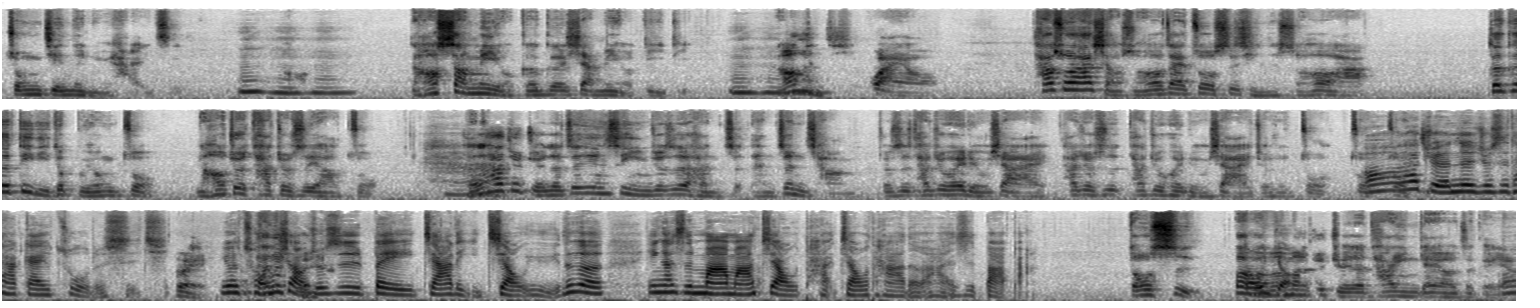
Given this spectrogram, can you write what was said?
中间的女孩子。嗯哼哼。然后上面有哥哥，下面有弟弟。嗯，然后很奇怪哦，他说他小时候在做事情的时候啊，哥哥弟弟都不用做，然后就他就是要做，可是他就觉得这件事情就是很正很正常，就是他就会留下来，他就是他就会留下来就是做做。哦，他觉得那就是他该做的事情。对，因为从小就是被家里教育，那个应该是妈妈教他教他的吧，还是爸爸？都是爸爸妈妈就觉得他应该要这个样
